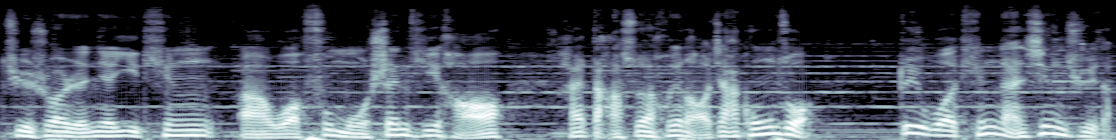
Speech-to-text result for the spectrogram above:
据说人家一听啊，我父母身体好，还打算回老家工作，对我挺感兴趣的。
